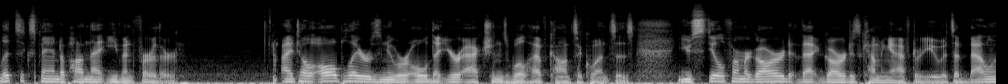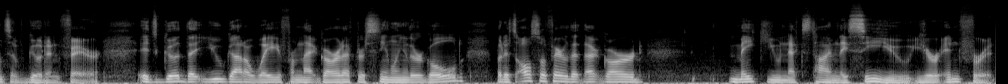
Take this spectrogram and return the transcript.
Let's expand upon that even further. I tell all players, new or old, that your actions will have consequences. You steal from a guard, that guard is coming after you. It's a balance of good and fair. It's good that you got away from that guard after stealing their gold, but it's also fair that that guard make you next time they see you, you're in for it.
